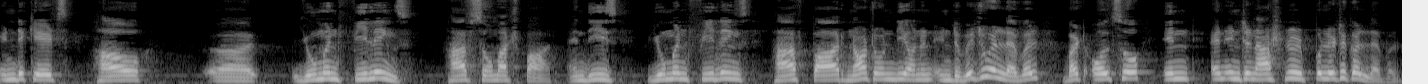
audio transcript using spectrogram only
indicates how human feelings have so much power. And these human feelings have power not only on an individual level, but also in an international political level.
